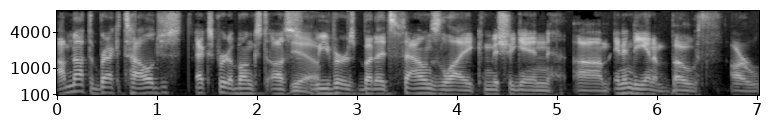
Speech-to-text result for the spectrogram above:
I'm not the bracketologist expert amongst us Yeah. Weavers, but it sounds like Michigan um, and Indiana both are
